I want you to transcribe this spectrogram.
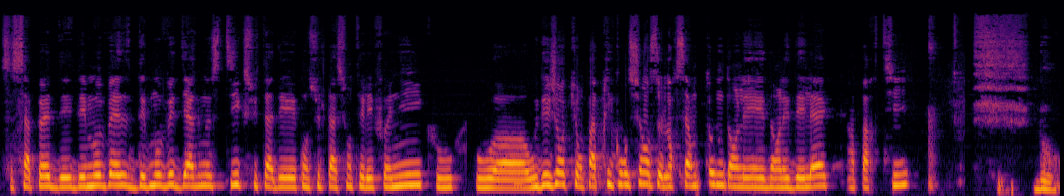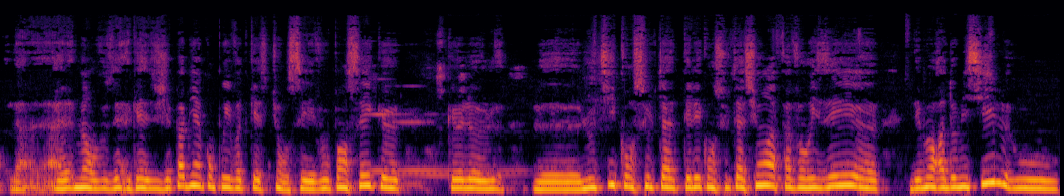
ça, ça peut être des, des mauvaises, des mauvais diagnostics suite à des consultations téléphoniques ou ou, euh, ou des gens qui n'ont pas pris conscience de leurs symptômes dans les dans les délais impartis Bon, là, euh, non, j'ai pas bien compris votre question. C'est vous pensez que l'outil consulta téléconsultation a favorisé euh, des morts à domicile ou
